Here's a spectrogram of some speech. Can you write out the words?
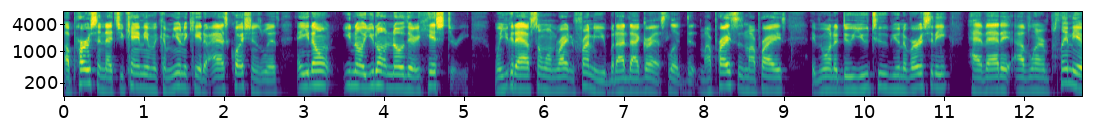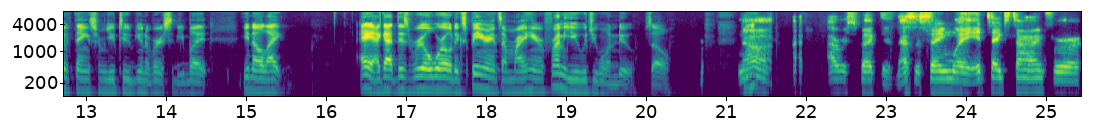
a person that you can't even communicate or ask questions with, and you don't, you know, you don't know their history when you could have someone right in front of you. But I digress. Look, my price is my price. If you want to do YouTube University, have at it. I've learned plenty of things from YouTube University, but you know, like, hey, I got this real world experience. I'm right here in front of you. What you want to do? So, no, I, respect it. That's the same way. It takes time for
